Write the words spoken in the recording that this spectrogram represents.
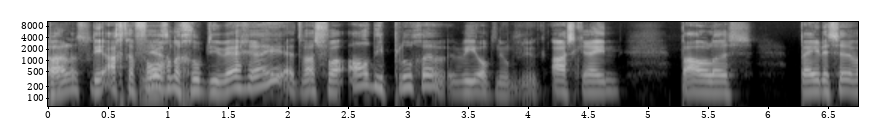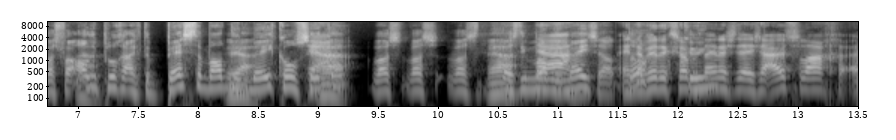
Paulus. die achtervolgende groep die wegreed. Het was voor al die ploegen wie je opnoemt nu. Askreen, Paulus, Pedersen. Was voor al die ploegen eigenlijk de beste man die Ja. mee kon zitten. Ja. Was, was, was, Ja. was die man Ja, die mee zat. En toch? dan wil ik zo meteen, als je deze uitslag eh,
